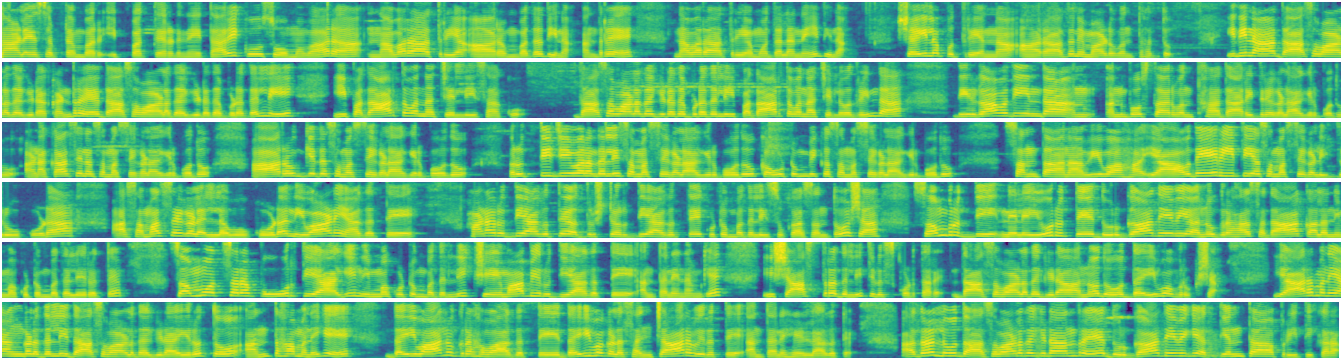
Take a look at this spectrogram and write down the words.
ನಾಳೆ ಸೆಪ್ಟೆಂಬರ್ ಇಪ್ಪತ್ತೆರಡನೇ ತಾರೀಕು ಸೋಮವಾರ ನವರಾತ್ರಿಯ ಆರಂಭದ ದಿನ, ಅಂದರೆ ನವರಾತ್ರಿಯ ಮೊದಲನೇ ದಿನ. ಶೈಲಪುತ್ರಿಯನ್ನು ಆರಾಧನೆ ಮಾಡುವಂತಹದ್ದು. ಈ ದಿನ ದಾಸವಾಳದ ಗಿಡ ಕಂಡ್ರೆ ದಾಸವಾಳದ ಗಿಡದ ಬುಡದಲ್ಲಿ ಈ ಪದಾರ್ಥವನ್ನು ಚೆಲ್ಲಿ ಸಾಕು. ದಾಸವಾಳದ ಗಿಡದ ಬುಡದಲ್ಲಿ ಪದಾರ್ಥವನ್ನು ಚೆಲ್ಲೋದ್ರಿಂದ ದೀರ್ಘಾವಧಿಯಿಂದ ಅನ್, ಅನುಭವಿಸ್ತಾ ಇರುವಂತಹ ದಾರಿದ್ರ್ಯಗಳಾಗಿರ್ಬೋದು, ಹಣಕಾಸಿನ ಸಮಸ್ಯೆಗಳಾಗಿರ್ಬೋದು, ಆರೋಗ್ಯದ ಸಮಸ್ಯೆಗಳಾಗಿರ್ಬೋದು, ವೃತ್ತಿ ಜೀವನದಲ್ಲಿ ಸಮಸ್ಯೆಗಳಾಗಿರ್ಬೋದು, ಕೌಟುಂಬಿಕ ಸಮಸ್ಯೆಗಳಾಗಿರ್ಬೋದು, ಸಂತಾನ, ವಿವಾಹ ಯಾವುದೇ ರೀತಿಯ ಸಮಸ್ಯೆಗಳಿದ್ರೂ ಕೂಡ ಆ ಸಮಸ್ಯೆಗಳೆಲ್ಲವೂ ಕೂಡ ನಿವಾರಣೆಯಾಗತ್ತೆ. ಹಣ ವೃದ್ಧಿ ಆಗುತ್ತೆ, ಅದೃಷ್ಟ ವೃದ್ಧಿ ಆಗುತ್ತೆ, ಕುಟುಂಬದಲ್ಲಿ ಸುಖ, ಸಂತೋಷ, ಸಮೃದ್ಧಿ ನೆಲೆಯೂರುತ್ತೆ. ದುರ್ಗಾದೇವಿಯ ಅನುಗ್ರಹ ಸದಾಕಾಲ ನಿಮ್ಮ ಕುಟುಂಬದಲ್ಲಿರುತ್ತೆ. ಸಂವತ್ಸರ ಪೂರ್ತಿಯಾಗಿ ನಿಮ್ಮ ಕುಟುಂಬದಲ್ಲಿ ಕ್ಷೇಮಾಭಿವೃದ್ಧಿ ಆಗತ್ತೆ ಅಂತಾನೆ ನಮಗೆ ಈ ಶಾಸ್ತ್ರದಲ್ಲಿ ತಿಳಿಸ್ಕೊಡ್ತಾರೆ. ದಾಸವಾಳದ ಗಿಡ ಅನ್ನೋದು ದೈವ ವೃಕ್ಷ. ಯಾರ ಮನೆಯ ಅಂಗಳದಲ್ಲಿ ದಾಸವಾಳದ ಗಿಡ ಇರುತ್ತೋ ಅಂತಹ ಮನೆಗೆ ದೈವಾನುಗ್ರಹವಾಗತ್ತೆ, ದೈವಗಳ ಸಂಚಾರವಿರುತ್ತೆ ಅಂತಾನೆ ಹೇಳಲಾಗುತ್ತೆ. ಅದರಲ್ಲೂ ದಾಸವಾಳದ ಗಿಡ ಅಂದರೆ ದುರ್ಗಾದೇವಿಗೆ ಅತ್ಯಂತ ಪ್ರೀತಿಕರ.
